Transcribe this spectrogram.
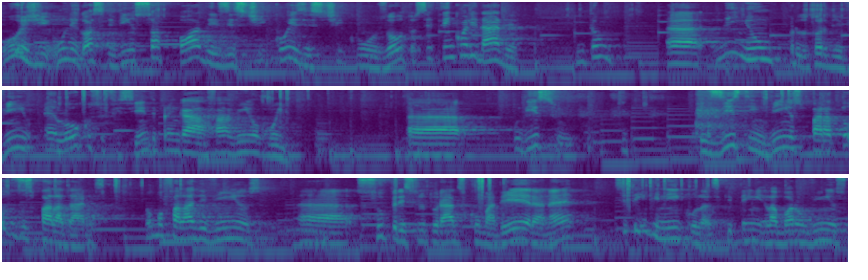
hoje um negócio de vinho só pode existir, coexistir com os outros se tem qualidade. Então, uh, nenhum produtor de vinho é louco o suficiente para engarrafar vinho ruim. Uh, por isso existem vinhos para todos os paladares. Vamos falar de vinhos super estruturados com madeira, né? Se tem vinícolas que tem, elaboram vinhos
